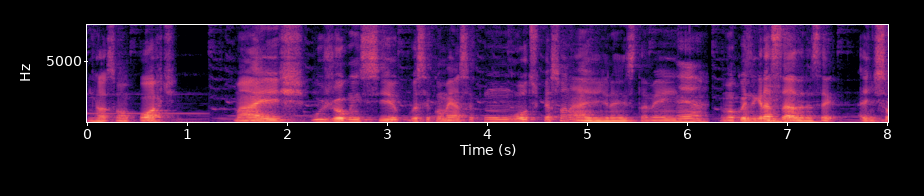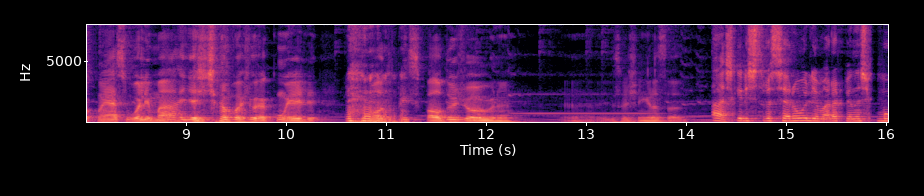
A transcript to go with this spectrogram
Em relação ao porte. Mas o jogo em si, você começa com outros personagens, né? Isso também É. é uma coisa engraçada, né? Você- A gente só conhece o Olimar e a gente não vai jogar com ele no modo principal do jogo, né? É, isso eu achei engraçado. Ah, acho que eles trouxeram o Olimar apenas como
